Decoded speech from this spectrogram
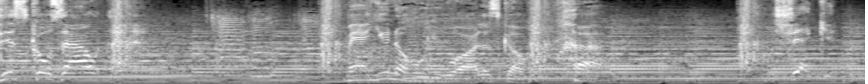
this goes out. Man, you know who you are. Let's go. Check it.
